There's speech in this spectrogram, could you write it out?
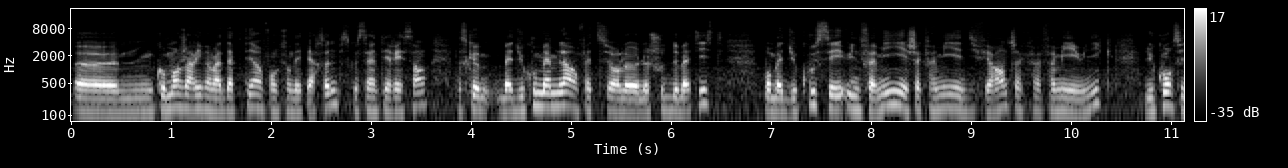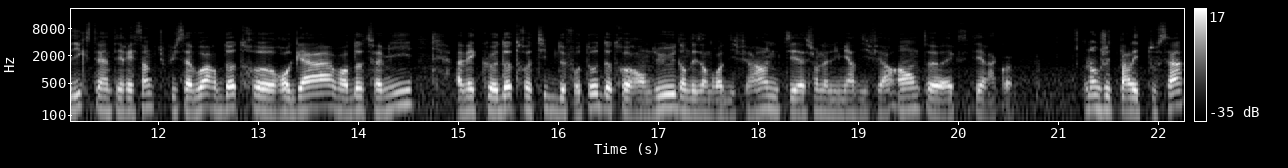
comment j'arrive à m'adapter en fonction des personnes parce que c'est intéressant. Parce que bah, du coup, même là, en fait, sur le, le shoot de Baptiste, bon, bah, du coup, c'est une famille et chaque famille est différente chaque famille est unique. Du coup, on s'est dit que c'était intéressant que tu puisses avoir d'autres regards, voir d'autres familles, avec euh, d'autres types de photos, d'autres rendus, dans des endroits différents, une utilisation de la lumière différente, euh, etc. Donc je vais te parler de tout ça.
